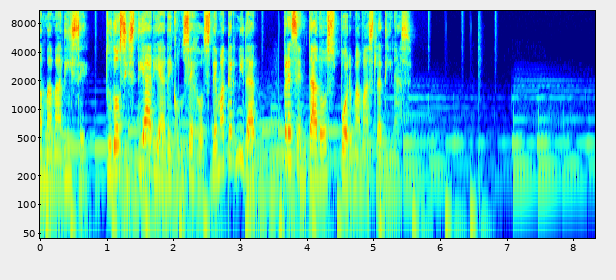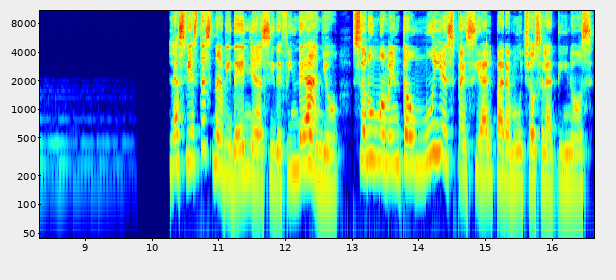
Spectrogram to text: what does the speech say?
a Mamá Dice, tu dosis diaria de consejos de maternidad presentados por mamás latinas. Las fiestas navideñas y de fin de año son un momento muy especial para muchos latinos.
